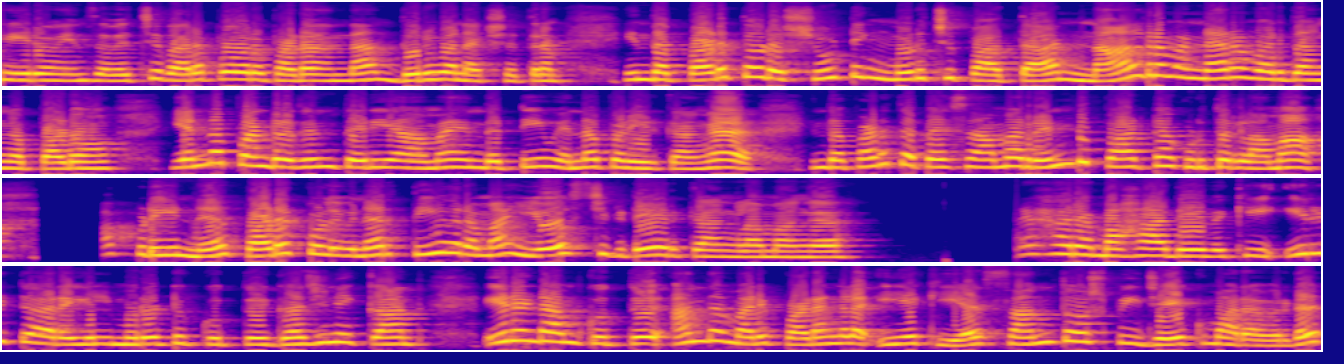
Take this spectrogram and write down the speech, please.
ஹீரோயின்ஸை வச்சு வரப்போகிற படம் தான் துருவ நட்சத்திரம். இந்த படத்தோட ஷூட்டிங் முடிச்சு பார்த்தா நாலரை மணி நேரம் வருதாங்க படம். என்ன பண்ணுறதுன்னு தெரியாமல் இந்த டீம் என்ன பண்ணியிருக்காங்க? இந்த படத்தை பேசாமல் ரெண்டு பார்ட்டாக கொடுத்துடலாமா? அப்படின்னு படக்குழுவினர் தீவிரமாக யோசிச்சுக்கிட்டே இருக்காங்களாமாங்க. ஹரஹர மகாதேவகி இருட்டு அறையில் முரட்டு குத்து கஜினிகாந்த் இரண்டாம் குத்து அந்த மாதிரி படங்களை இயக்கிய சந்தோஷ் பி. ஜெயக்குமார் அவர்கள்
